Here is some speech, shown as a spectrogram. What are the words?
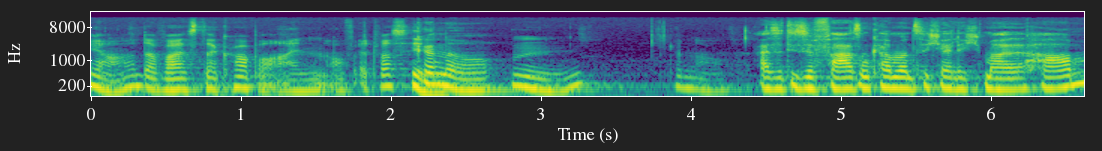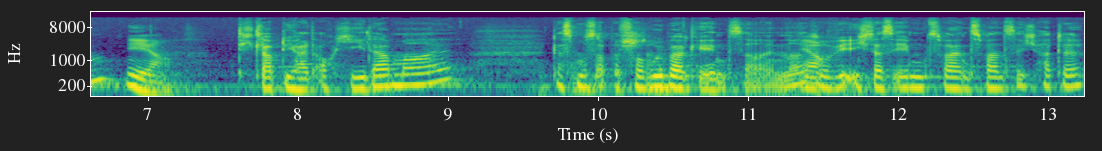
Ja, da weist der Körper einen auf etwas hin. Genau. Mhm. genau. Also diese Phasen kann man sicherlich mal haben. Ja. Ich glaube, die hat auch jeder mal. Das muss aber Bestimmt. vorübergehend sein, ne? ja. so wie ich das eben 22 hatte,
